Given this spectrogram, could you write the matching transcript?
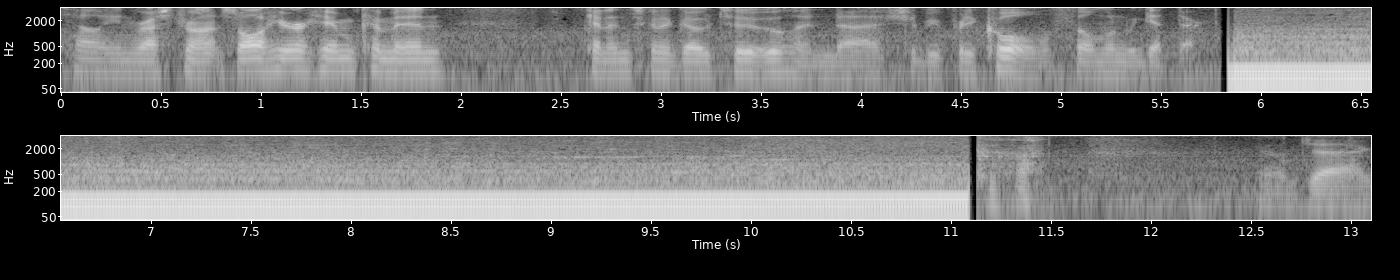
Italian restaurant. So I'll hear him come in. Kennan's going to go too, and uh, should be pretty cool. We'll film when we get there. Jag.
